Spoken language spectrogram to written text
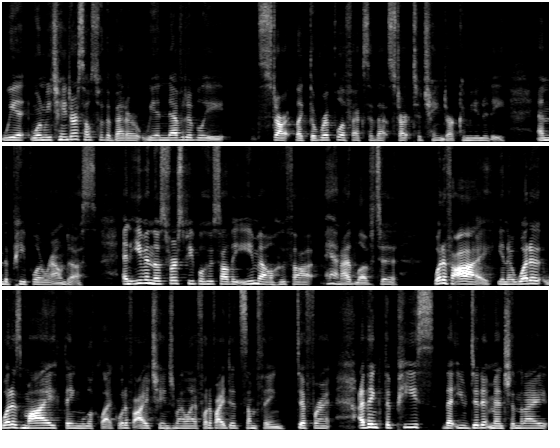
we when we change ourselves for the better, we inevitably start like the ripple effects of that start to change our community and the people around us. And even those first people who saw the email who thought, "Man, I'd love to what if I, you know, what what does my thing look like? What if I changed my life? What if I did something different? I think the piece that you didn't mention that I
